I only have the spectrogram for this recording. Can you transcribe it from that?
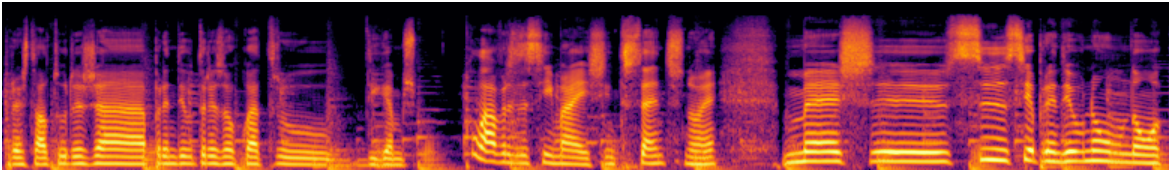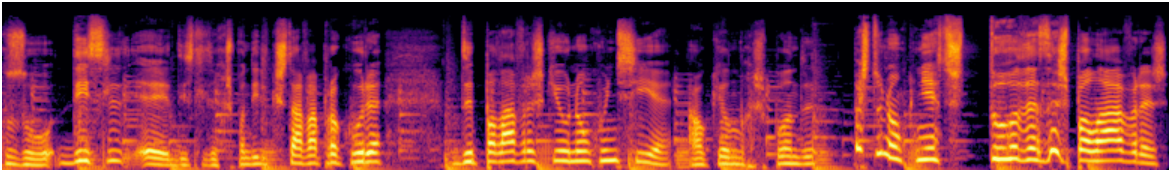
para esta altura já aprendeu três ou quatro, digamos, palavras assim mais interessantes, não é? Mas eh, se, se aprendeu, não, não acusou. Disse-lhe, eh, disse-lhe, respondi-lhe que estava à procura de palavras que eu não conhecia. Ao que ele me responde, mas tu não conheces todas as palavras.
